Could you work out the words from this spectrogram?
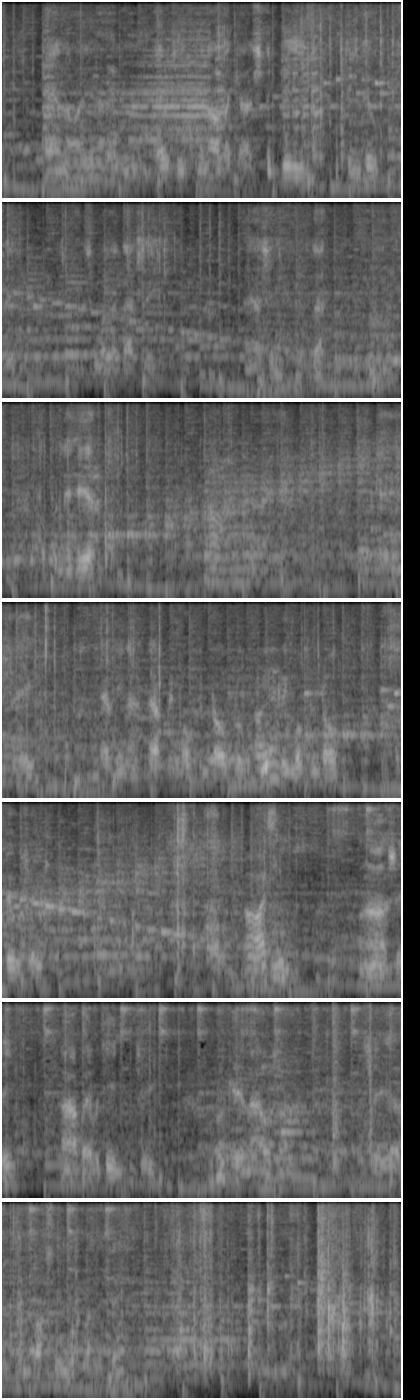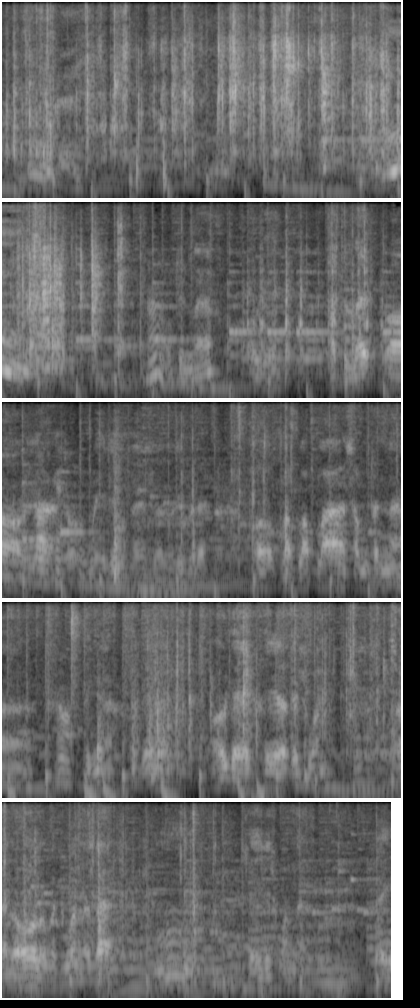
and uh, everything. You know, like a sticky thing too. See, so what like that. See, yeah, see, like that. Open it here. Uh, remote control, Bluetooth, Oh, yeah. remote control. I do, see? oh, I see. Ah, see? I have everything, see? Okay, now it's, uh, let's see, uh, this one, see. Blah, something uh, oh, thing. Uh, okay. Okay, here this one, and all of it, one like that. Mm. See this one now. See.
